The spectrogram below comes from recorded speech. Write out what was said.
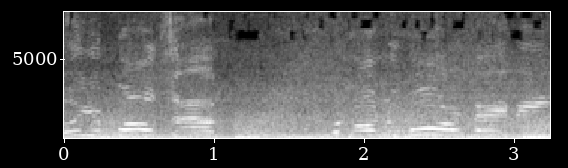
Pull your bolts out. We're going to war, baby.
